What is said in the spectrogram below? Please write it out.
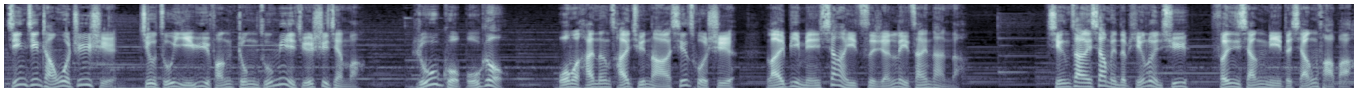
仅仅掌握知识就足以预防种族灭绝事件吗？如果不够，我们还能采取哪些措施来避免下一次人类灾难呢？请在下面的评论区分享你的想法吧。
